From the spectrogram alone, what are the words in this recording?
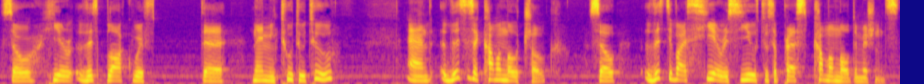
So here this block with the naming 222, and this is a common mode choke. So this device here is used to suppress common mode emissions.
